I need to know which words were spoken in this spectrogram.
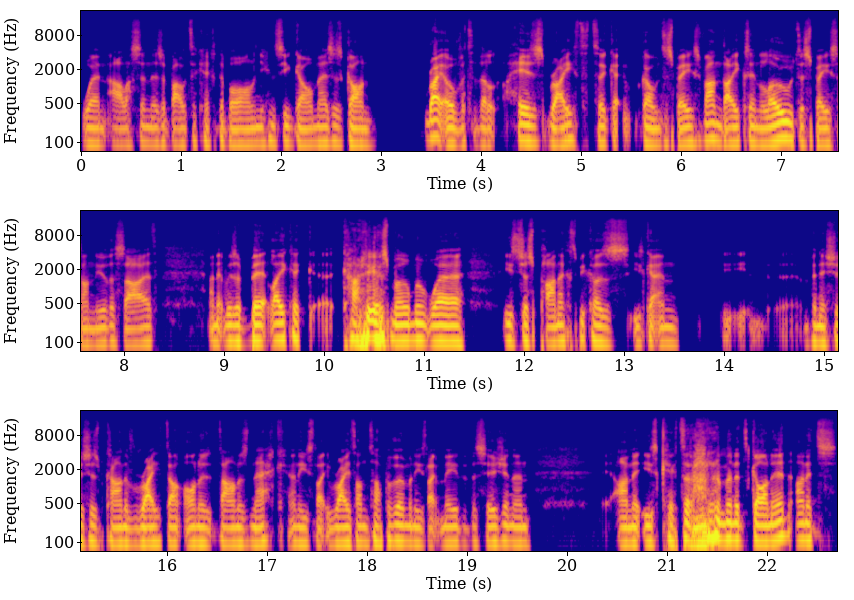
when Alisson is about to kick the ball, and you can see Gomez has gone right over to the his right to get go into space. Van Dijk's in loads of space on the other side, and it was a bit like a Karius moment where he's just panicked because he's getting Vinicius is kind of right down on his down his neck, and he's like right on top of him, and he's like made the decision, and and he's kicked it at him, and it's gone in, and it's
